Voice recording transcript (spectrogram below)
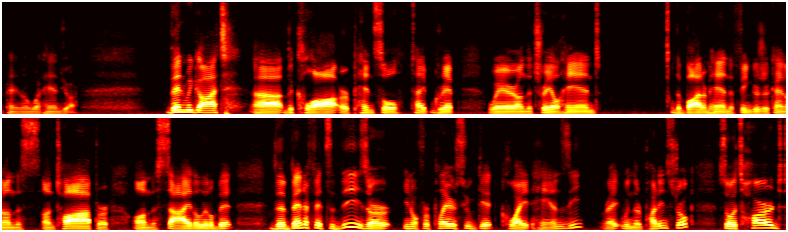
depending on what hand you are. Then we got uh, the claw or pencil type grip, where on the trail hand, the bottom hand, the fingers are kind of on the on top or on the side a little bit. The benefits of these are, you know, for players who get quite handsy, right, when they're putting stroke. So it's hard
